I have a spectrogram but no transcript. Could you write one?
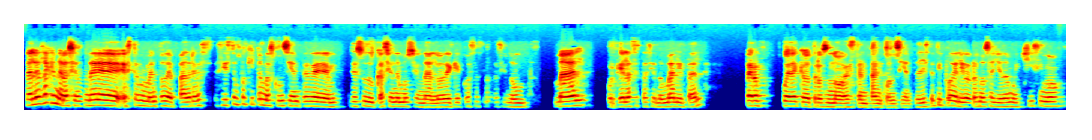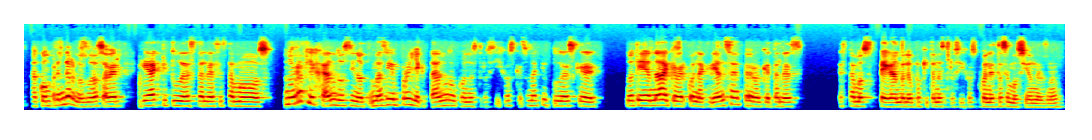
tal vez la generación de este momento de padres sí está un poquito más consciente de, de su educación emocional, ¿no? De qué cosas está haciendo mal, por qué las está haciendo mal y tal pero puede que otros no estén tan conscientes. Y este tipo de libros nos ayuda muchísimo a comprendernos, ¿no? A saber qué actitudes tal vez estamos no reflejando, sino más bien proyectando con nuestros hijos, que son actitudes que no tienen nada que ver con la crianza, pero que tal vez estamos pegándole un poquito a nuestros hijos con estas emociones, ¿no?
